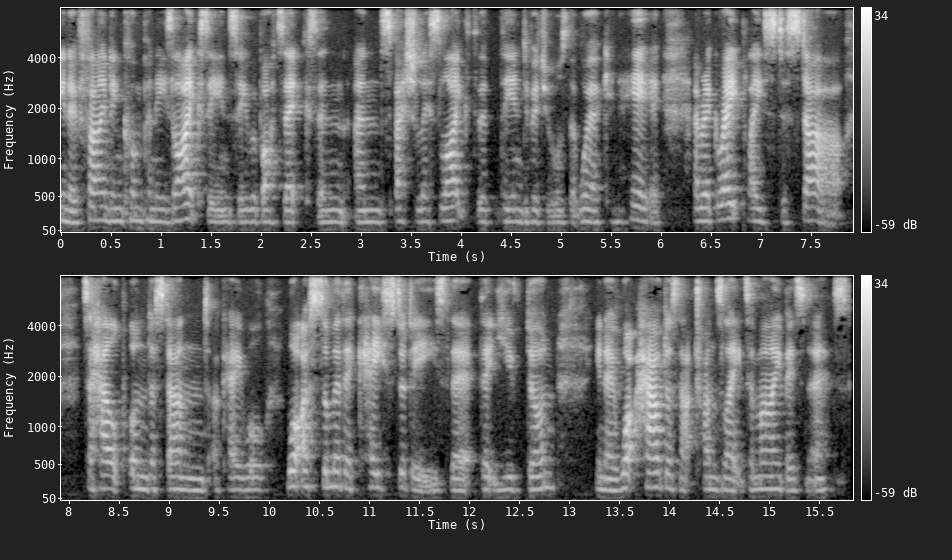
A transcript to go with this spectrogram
you know, finding companies like CNC Robotics and and specialists like the, the individuals that work in here are a great place to start to help understand. Okay, well, what are some of the case studies that that you've done? You know, what how does that translate to my business,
